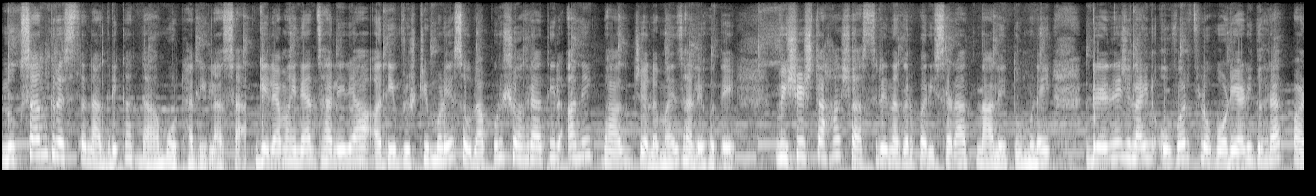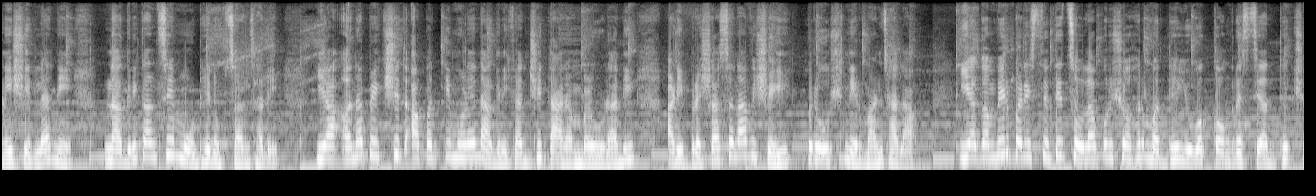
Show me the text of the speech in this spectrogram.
नुकसानग्रस्त नागरिकांना मोठा दिलासा. गेल्या महिन्यात झालेल्या अतिवृष्टीमुळे सोलापूर शहरातील अनेक भाग जलमय झाले होते. विशेषतः शास्त्रीनगर परिसरात नाले तुंबणे ड्रेनेज लाईन ओव्हरफ्लो होणे आणि घरात पाणी शिरल्याने नागरिकांचे मोठे नुकसान झाले. या अनपेक्षित आपत्तीमुळे नागरिकांची तारांबळ उडाली आणि प्रशासन प्रशासनाविषयी रोष निर्माण झाला. या गंभीर परिस्थितीत सोलापूर शहर मध्य युवक काँग्रेसचे अध्यक्ष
